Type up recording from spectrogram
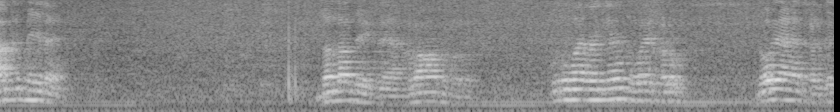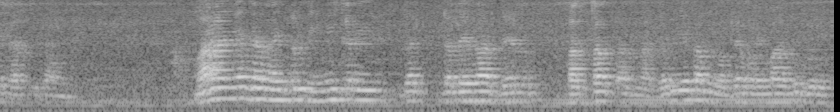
ਹੱਕ ਮੇਰਾ ਹੈ। ਦੱਲਾ ਦੇਖ ਰਿਹਾ ਰਾਮ ਹੋ ਰਿਹਾ। ਗੁਰੂ ਮਹਾਰਾਜ ਨੇ ਦੋਏ ਖੜੋ। ਦੋਏ ਆਏ ਖੜ ਗਏ ਸਾਥੀ ਤਾਂ ਮਹਾਰਾਜ ਨੇ ਜਦ ਰਾਈਫਲ ਧੀਮੀ ਕਰੀ, ਦ- ਡੱਲੇ ਦਾ ਦਿਲ ਭਗਤਾ ਕਰਨਾ ਜਦ ਇਹ ਤਾਂ ਬੰਦੇ ਬੜੇ ਮਾਰ ਦੀ ਗੁਰੂ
